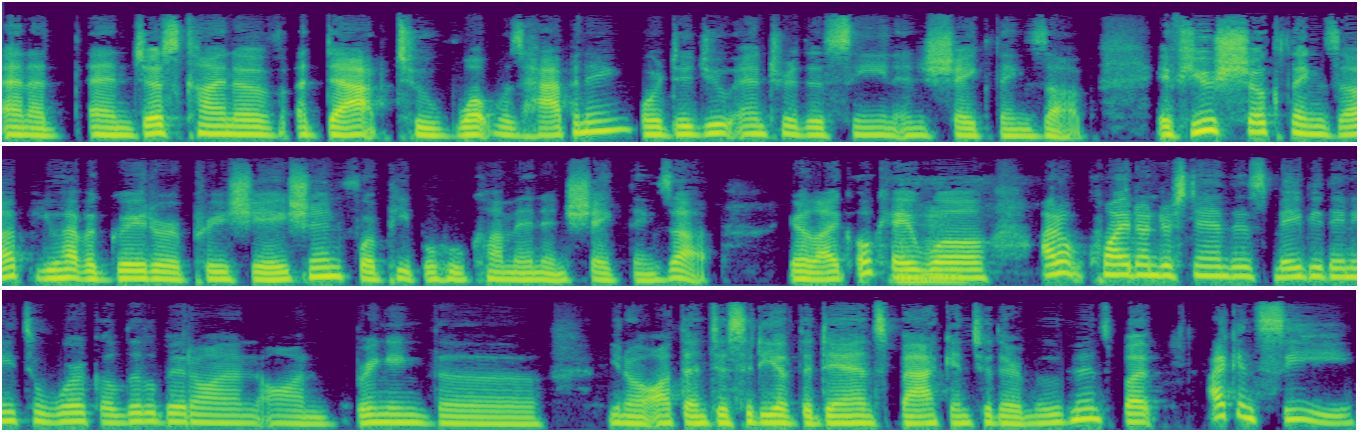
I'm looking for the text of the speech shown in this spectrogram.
and and just kind of adapt to what was happening? Or did you enter the scene and shake things up? If you shook things up you have a greater appreciation for people who come in and shake things up you're like okay mm-hmm. well i don't quite understand this maybe they need to work a little bit on on bringing the you know authenticity of the dance back into their movements but i can see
